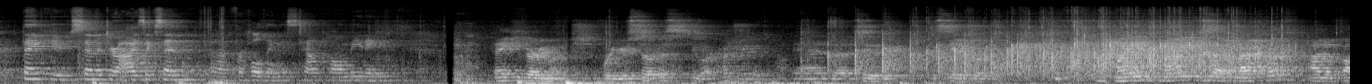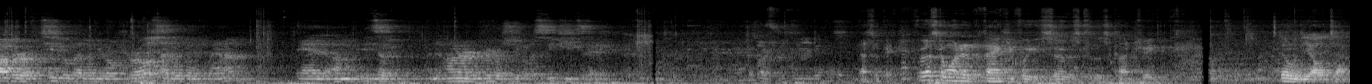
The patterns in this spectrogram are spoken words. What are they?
that. Thank you, Senator Isakson, uh, for holding this town hall meeting. Thank you very much for your service to our country and uh, to the state of Georgia. My name, my name is uh, Brad Cook. I'm a father of two 11-year-old girls. I live in Atlanta, and um, it's a, an honor and privilege to be able to speak to you today. That's okay. First, I wanted to thank you for your service to this country. Still with you all the time.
